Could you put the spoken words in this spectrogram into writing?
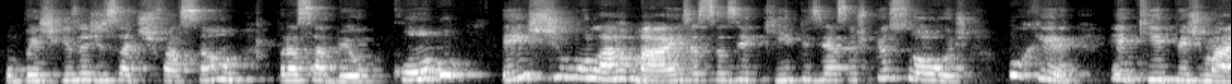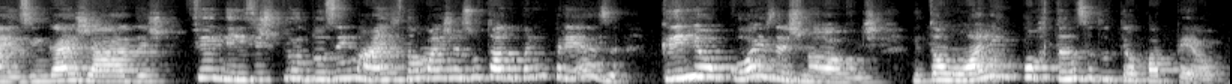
com pesquisas de satisfação, para saber como estimular mais essas equipes e essas pessoas. Por quê? Equipes mais engajadas, felizes, produzem mais, dão mais resultado para a empresa, criam coisas novas. Então, olha a importância do teu papel.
